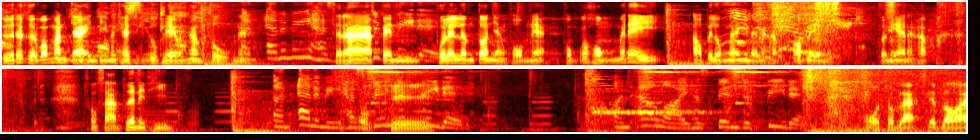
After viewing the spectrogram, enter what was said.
คือถ้าเกิดว่ามั่นใจจริงต้องใช้สกิลเพลย์ค่อนข้างสูงนะ แต่ถ้า been เป็น defeated. ผู้เล่นเริ่มต้นอย่างผมเนี่ย ผมก็คงไม่ได้เอาไปลงแรงอยู่แล้วนะครับ ออฟเลนตัวเนี้ยนะครับ สงสารเพื่อนในทีม An enemy has been Okay. defeated. An ally has been defeated. โอ้โหจบแล้วเรียบร้อย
